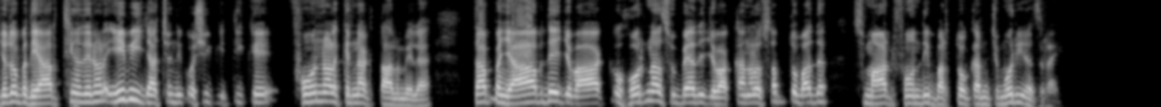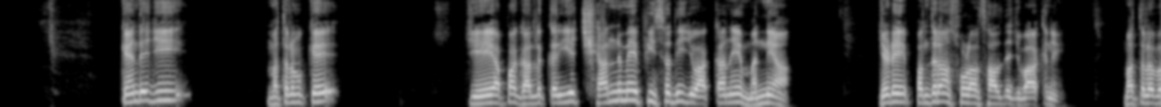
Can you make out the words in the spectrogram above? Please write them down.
ਜਦੋਂ ਵਿਦਿਆਰਥੀਆਂ ਦੇ ਨਾਲ ਇਹ ਵੀ ਜਾਂਚਣ ਦੀ ਕੋਸ਼ਿਸ਼ ਕੀਤੀ ਕਿ ਫੋਨ ਨਾਲ ਕਿੰਨਾ ਕੁ ਤਾਲਮੇਲ ਹੈ, ਤਾਂ ਪੰਜਾਬ ਦੇ ਜਵਾਕ, ਹੋਰਨਾਂ ਸੂਬਿਆਂ ਦੇ ਜਵਾਕਾਂ ਨਾਲੋਂ ਸਭ ਤੋਂ ਵੱਧ ਸਮਾਰਟਫੋਨ ਦੀ ਵਰਤੋਂ ਕਰਨ ਚ ਮੋਹਰੀ ਨਜ਼ਰ ਆਏ ਕਹਿੰਦੇ ਜੀ, ਮਤਲਬ ਕਿ ਜੇ ਆਪਾਂ ਗੱਲ ਕਰੀਏ 96% ਦੀ ਜਵਾਕਾਂ ਨੇ ਮੰਨਿਆ, ਜਿਹੜੇ 15 16 ਸਾਲ ਦੇ ਜਵਾਕ ਨੇ, ਮਤਲਬ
